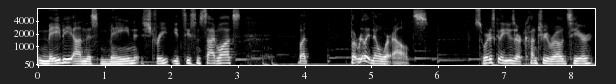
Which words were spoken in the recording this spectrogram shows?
maybe on this main street you'd see some sidewalks, but but really nowhere else. So we're just going to use our country roads here.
